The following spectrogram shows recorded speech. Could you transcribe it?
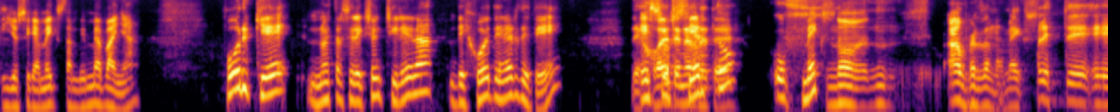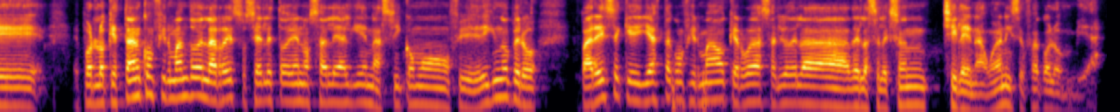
y yo sé que a Mex también me apaña, porque nuestra selección chilena dejó de tener DT. Dejó ¿Eso de es tener cierto? DT. Uf, Mex. No, ah, perdona, Mex. Este, eh, por lo que están confirmando en las redes sociales, todavía no sale alguien así como fidedigno, pero parece que ya está confirmado que Rueda salió de la, de la selección chilena, weón, y se fue a Colombia.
